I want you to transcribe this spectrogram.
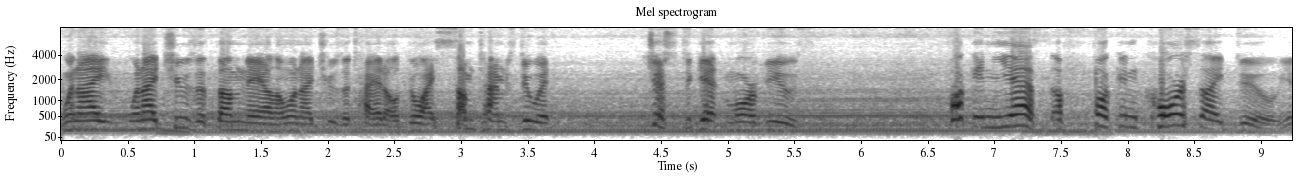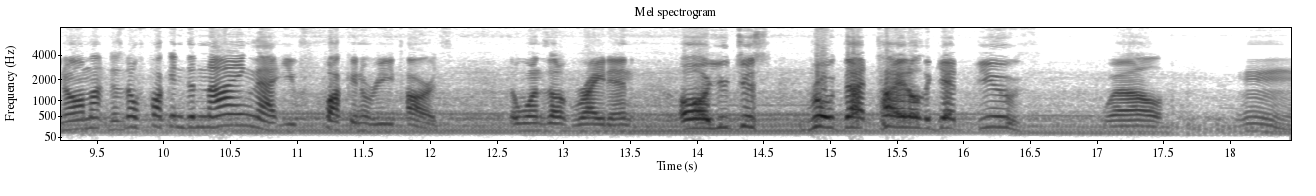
when I when I choose a thumbnail and when I choose a title, do I sometimes do it just to get more views? Fucking yes, a fucking course I do. You know, I'm not there's no fucking denying that, you fucking retards the ones that write in, oh, you just wrote that title to get views. Well, hmm,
